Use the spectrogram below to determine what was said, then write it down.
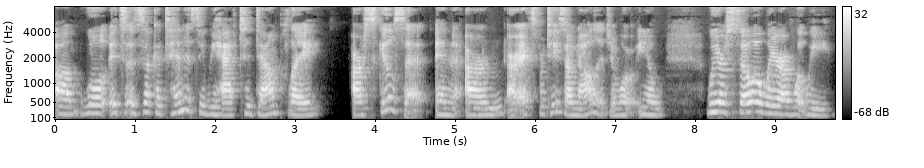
um, will, it's, it's like a tendency we have to downplay our skill set and our, mm-hmm. our expertise, our knowledge and what, you know, we are so aware of what we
